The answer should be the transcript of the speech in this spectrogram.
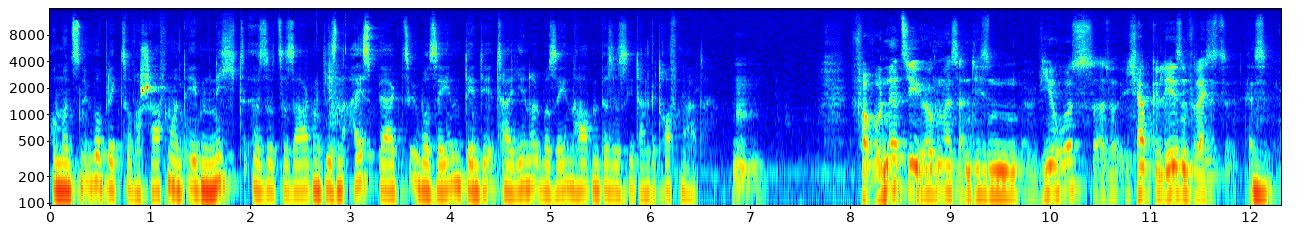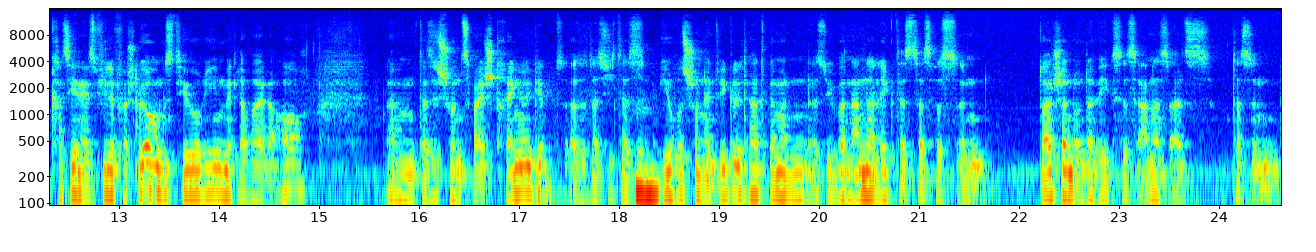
um uns einen Überblick zu verschaffen und eben nicht äh, sozusagen diesen Eisberg zu übersehen, den die Italiener übersehen haben, bis es sie dann getroffen hat. Mhm. Verwundert Sie irgendwas an diesem Virus? Also ich habe gelesen, vielleicht ist, es grassieren jetzt viele Verschwörungstheorien mittlerweile auch. Ähm, dass es schon zwei Stränge gibt, also dass sich das mhm. Virus schon entwickelt hat, wenn man es übereinander legt, dass das, was in Deutschland unterwegs ist, anders als das in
